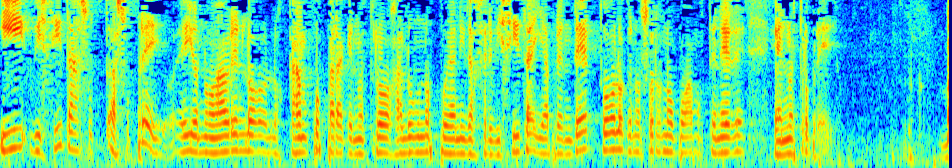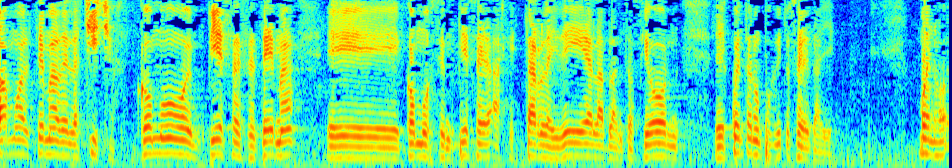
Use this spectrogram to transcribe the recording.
y visitas a, sus predios. Ellos nos abren los campos para que nuestros alumnos puedan ir a hacer visitas y aprender todo lo que nosotros no podamos tener en nuestro predio. Vamos al tema de la chicha. ¿Cómo empieza ese tema? Eh, ¿Cómo se empieza a gestar la idea, la plantación? Eh, cuéntanos un poquito ese detalle. Bueno,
